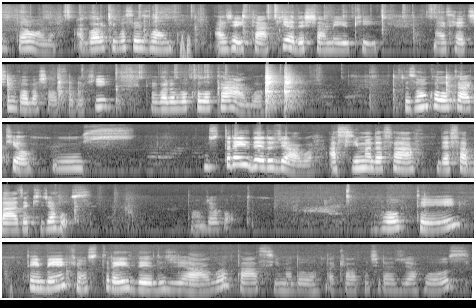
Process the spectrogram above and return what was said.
Então, olha, agora que vocês vão ajeitar aqui, ó, deixar meio que mais retinho, vou abaixar o fogo aqui, que agora eu vou colocar água. Vocês vão colocar aqui, ó, uns, uns três dedos de água, acima dessa, dessa base aqui de arroz. Então, já volto. Voltei. Tem bem aqui uns três dedos de água, tá? Acima do, daquela quantidade de arroz.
